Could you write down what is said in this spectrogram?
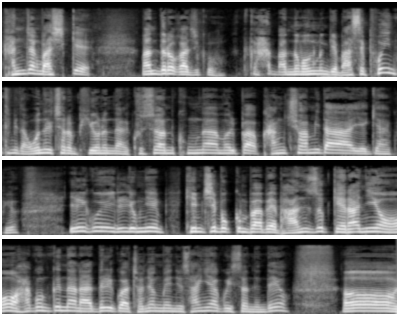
간장 맛있게 만들어가지고 먹는 게 맛의 포인트입니다. 오늘처럼 비 오는 날 구수한 콩나물밥 강추합니다. 얘기하고요. 1916님, 김치볶음밥에 반숙 계란이요. 학원 끝난 아들과 저녁 메뉴 상의하고 있었는데요. 어,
